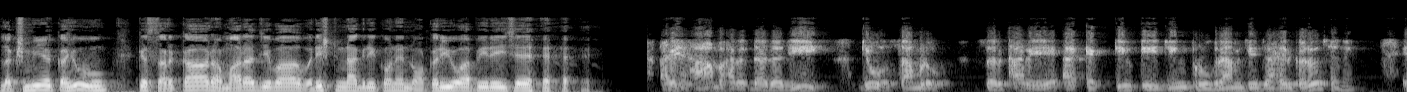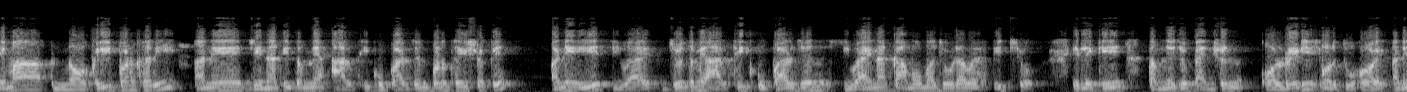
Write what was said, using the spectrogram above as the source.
લક્ષ્મીએ કહ્યું કે સરકાર અમારા જેવા વરિષ્ઠ નાગરિકોને નોકરીઓ આપી રહી છે. અરે હા ભારત દાદાજી. જો સાંભળો. સરકારે આ એક્ટિવ એજિંગ પ્રોગ્રામ જે જાહેર કર્યો છે ને, એમાં નોકરી પણ ખરી અને જેનાથી તમને આર્થિક ઉપાર્જન પણ થઈ શકે. અને એ સિવાય જો તમે આર્થિક ઉપાર્જન સિવાયના કામોમાં જોડાવા ઈચ્છો, એટલે કે તમને જો પેન્શન ઓલરેડી મળતું હોય અને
